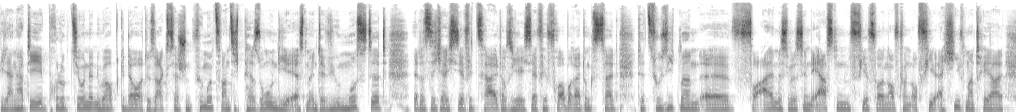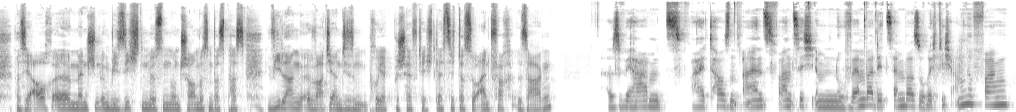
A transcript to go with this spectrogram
Wie lange hat die Produktion denn überhaupt gedauert? Du sagst ja schon 25 Personen, die ihr erstmal interviewen musstet. Äh, das ist sicherlich sehr viel Zeit, auch sicherlich sehr viel Vorbereitungszeit. Dazu sieht man äh, vor allem, ist mir das in den ersten vier Folgen aufgefallen, auch viel Archivmaterial, was ja auch äh, Menschen irgendwie sichten müssen und schauen müssen, was passt. Wie lange äh, wart ihr an diesem Projekt beschäftigt? Lässt sich das so einfach sagen? Also wir haben 2021 im November, Dezember so richtig angefangen.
